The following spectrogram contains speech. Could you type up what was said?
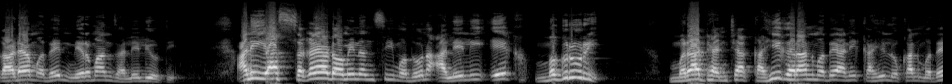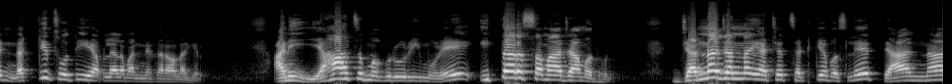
गाड्यामध्ये निर्माण झालेली होती. आणि या सगळ्या डॉमिनन्सीमधून आलेली एक मगरुरी मराठ्यांच्या काही घरांमध्ये आणि काही लोकांमध्ये नक्कीच होती हे आपल्याला मान्य करावं लागेल. आणि याच मगरुरीमुळे इतर समाजामधून ज्यांना ज्यांना याचे चटके बसले त्यांना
